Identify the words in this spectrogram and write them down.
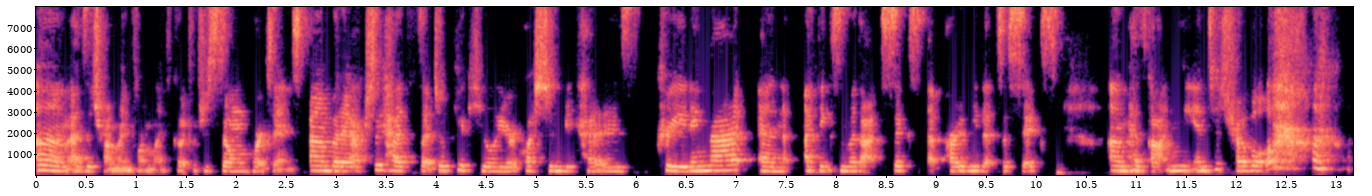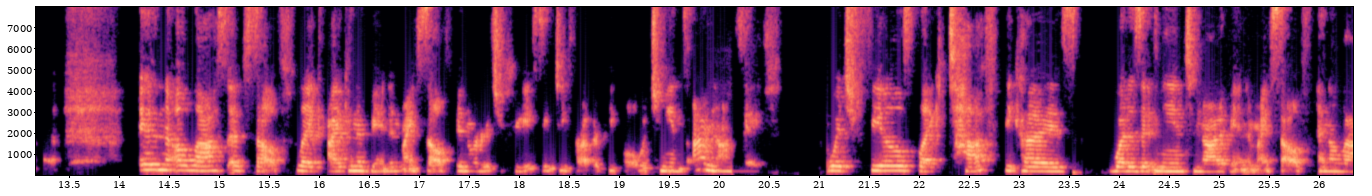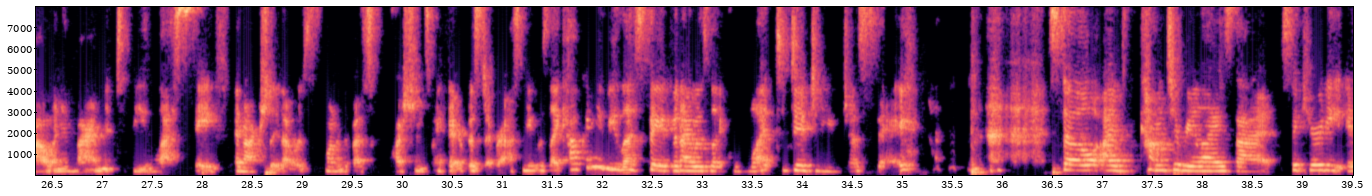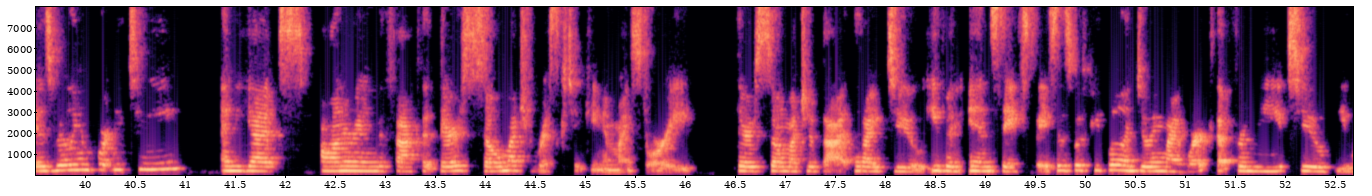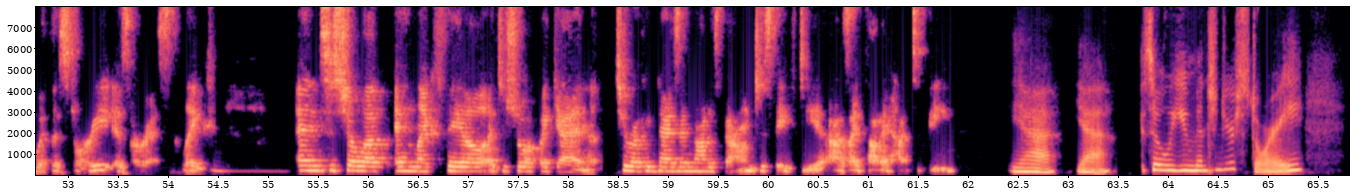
um, as a trauma informed life coach, which is so important. Um, but I actually had such a peculiar question because creating that, and I think some of that six, that part of me that's a six, um, has gotten me into trouble. in a loss of self, like I can abandon myself in order to create safety for other people, which means I'm not safe, which feels like tough because what does it mean to not abandon myself and allow an environment to be less safe? And actually, that was one of the best questions my therapist ever asked me was like, How can you be less safe? And I was like, What did you just say? so I've come to realize that security is really important to me. And yet, honoring the fact that there's so much risk taking in my story there's so much of that that I do, even in safe spaces with people and doing my work, that for me to be with a story is a risk. Like, and to show up and like fail and to show up again, to recognize I'm not as bound to safety as I thought I had to be. Yeah, yeah. So you mentioned your story.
